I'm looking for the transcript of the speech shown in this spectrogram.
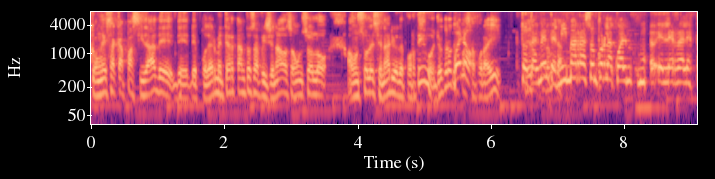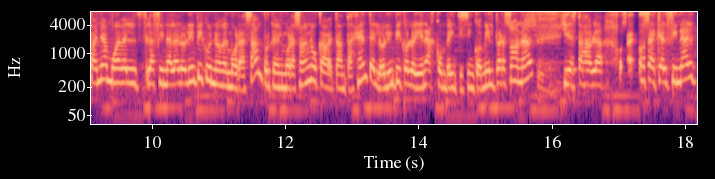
con esa capacidad de, poder meter tantos aficionados a un solo, a un solo escenario deportivo. Yo creo que pasa por ahí. Totalmente, misma razón por la cual el Real España mueve la final al Olímpico y no en el Morazán, porque en el Morazán no cabe tanta gente, el Olímpico lo llenas con 25 mil personas y estás hablando, o sea, que al final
